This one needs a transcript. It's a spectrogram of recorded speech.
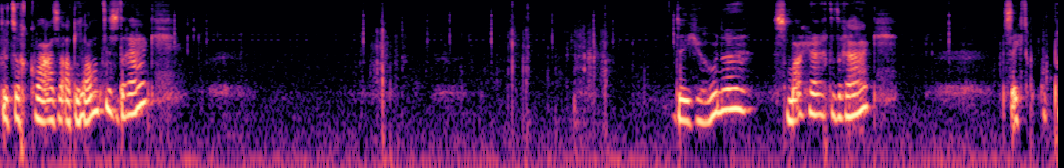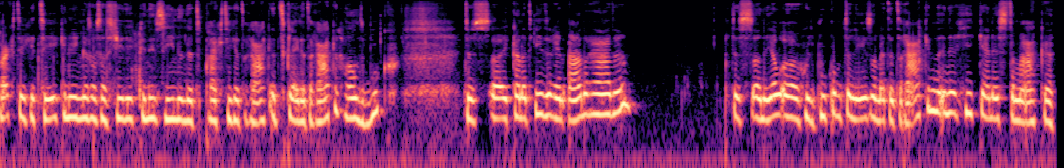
De turquoise Atlantisdraak. De groene smaragddraak. Het is echt prachtige tekeningen, zoals jullie kunnen zien in dit prachtige draak, het kleine drakenhandboek. Dus uh, ik kan het iedereen aanraden. Het is een heel uh, goed boek om te lezen met de drakenenergie kennis te maken.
